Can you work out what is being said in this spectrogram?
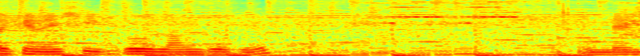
I can actually go longer here? And then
